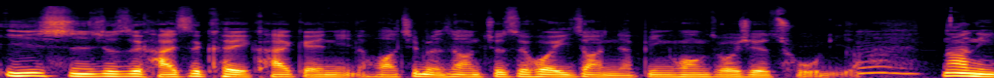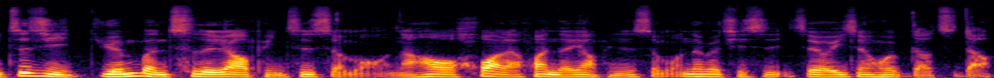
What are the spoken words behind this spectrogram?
医师就是还是可以开给你的话，基本上就是会依照你的病况做一些处理啊。嗯。那你自己原本吃的药品是什么？然后后来换的药品是什么？那个其实只有医生会比较知道。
